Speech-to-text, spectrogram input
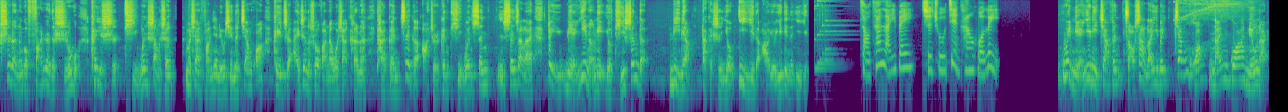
吃了能够发热的食物，可以使体温上升。那么像坊间流行的姜黄可以治癌症的说法呢，我想可能它跟这个啊，就是跟体温升升上来，对于免疫能力有提升的力量，大概是有意义的啊，有一定的意义。早餐来一杯，吃出健康活力。为免疫力加分，早上来一杯姜黄南瓜牛奶。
